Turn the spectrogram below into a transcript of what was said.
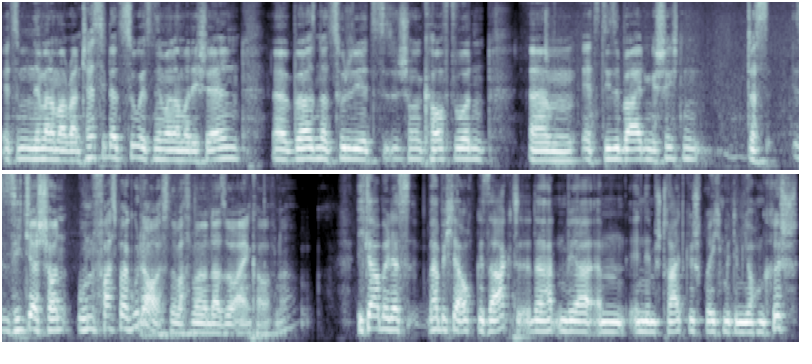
Jetzt nehmen wir nochmal Runtastic dazu, jetzt nehmen wir nochmal die Stellenbörsen äh, dazu, die jetzt schon gekauft wurden. Ähm, jetzt diese beiden Geschichten, das sieht ja schon unfassbar gut aus, was man da so einkauft. Ne? Ich glaube, das habe ich ja auch gesagt. Da hatten wir ähm, in dem Streitgespräch mit dem Jochen Krisch,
